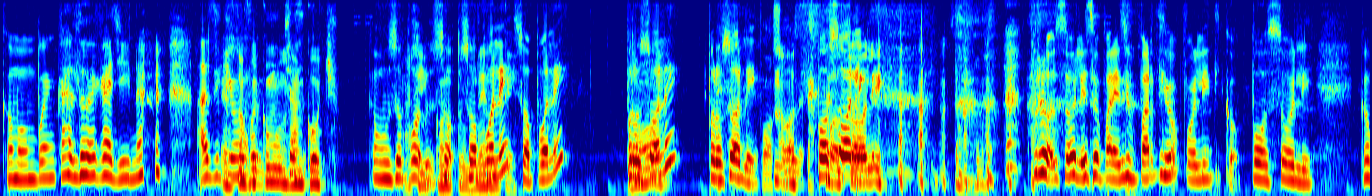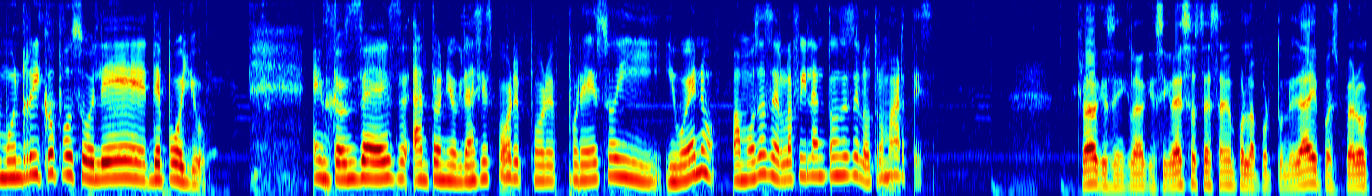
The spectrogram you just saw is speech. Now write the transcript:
como un buen caldo de gallina. Así que Esto fue como un sancocho. Como un sopo- Así, so- sopole, sopole, prosole, prosole, Pozole. pozole. Prosole, eso parece un partido político. Pozole. Como un rico pozole de pollo. Entonces, Antonio, gracias por, por, por eso. Y, y bueno, vamos a hacer la fila entonces el otro martes. Claro que sí, claro que sí. Gracias a ustedes también por la oportunidad y pues espero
